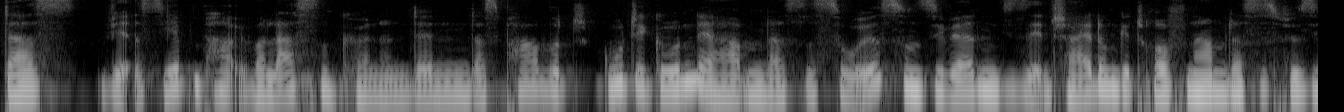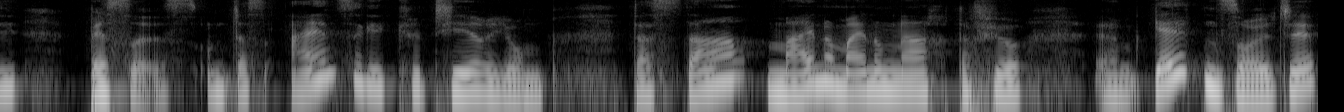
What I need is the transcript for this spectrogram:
dass wir es jedem Paar überlassen können. Denn das Paar wird gute Gründe haben, dass es so ist. Und sie werden diese Entscheidung getroffen haben, dass es für sie besser ist. Und das einzige Kriterium, das da meiner Meinung nach dafür ähm, gelten sollte,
